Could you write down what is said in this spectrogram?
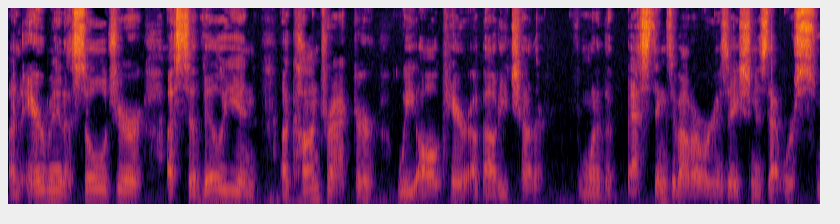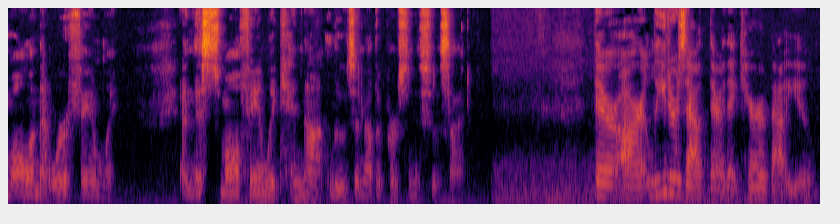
an airman, a soldier, a civilian, a contractor, we all care about each other. One of the best things about our organization is that we're small and that we're a family. And this small family cannot lose another person to suicide there are leaders out there that care about you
